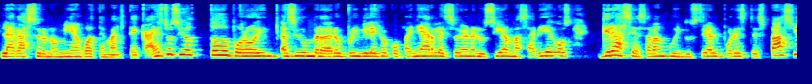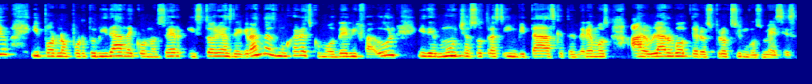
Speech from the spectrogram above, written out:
la gastronomía guatemalteca. Esto ha sido todo por hoy. Ha sido un verdadero privilegio acompañarles. Soy Ana Lucía Mazariegos. Gracias a Banco Industrial por este espacio y por la oportunidad de conocer historias de grandes mujeres como Debbie Fadul y de muchas otras invitadas que tendremos a lo largo de los próximos meses.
